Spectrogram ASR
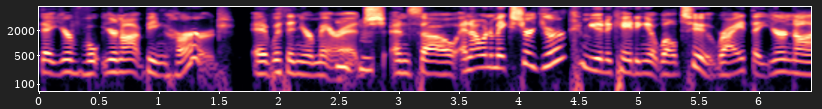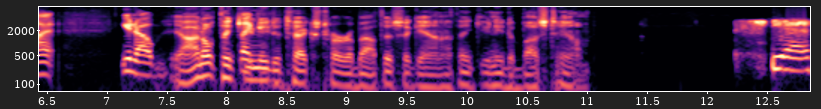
that you're vo- you're not being heard eh, within your marriage and so and i want to make sure you're communicating it well too right that you're not you know Yeah, I don't think Like- you need to text her about this again. I think you need to bust him. Yes,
